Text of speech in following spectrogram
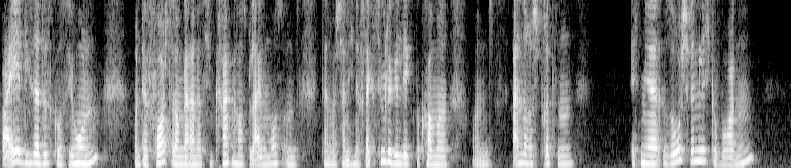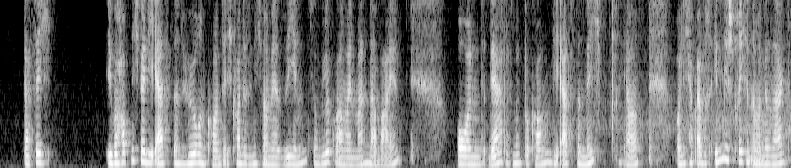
bei dieser Diskussion und der Vorstellung daran, dass ich im Krankenhaus bleiben muss und dann wahrscheinlich eine Flexhüle gelegt bekomme und andere Spritzen, ist mir so schwindlig geworden, dass ich überhaupt nicht mehr die Ärztin hören konnte. Ich konnte sie nicht mal mehr sehen. Zum Glück war mein Mann dabei. Und der hat das mitbekommen, die Ärztin nicht. Ja. Und ich habe einfach im Gespräch dann immer gesagt,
